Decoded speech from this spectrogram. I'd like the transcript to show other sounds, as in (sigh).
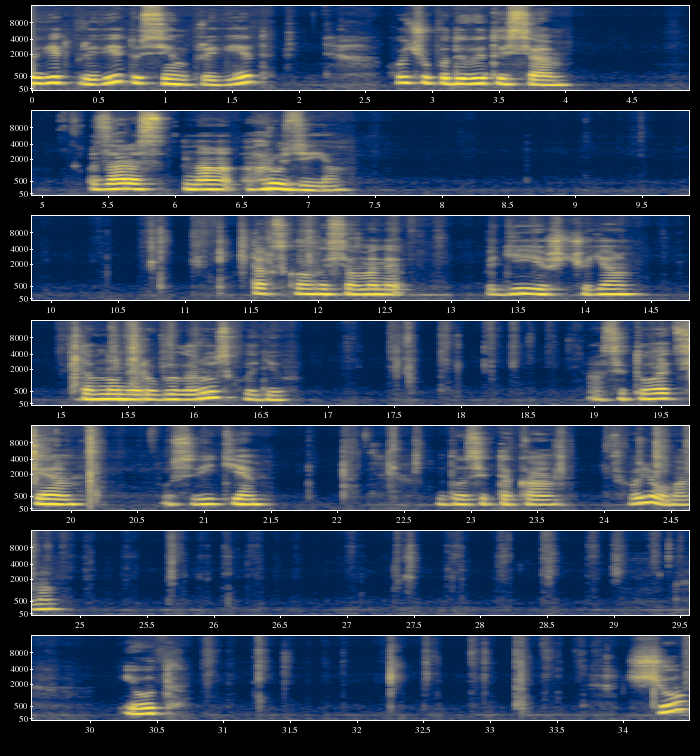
Привіт-привіт, усім привіт! Хочу подивитися зараз на Грузію. Так склалися в мене події, що я давно не робила розкладів, а ситуація у світі досить така схвильована. І от що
